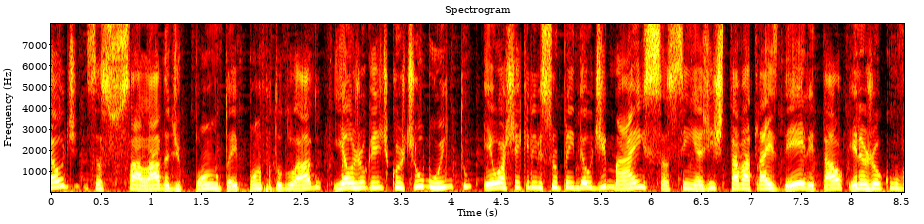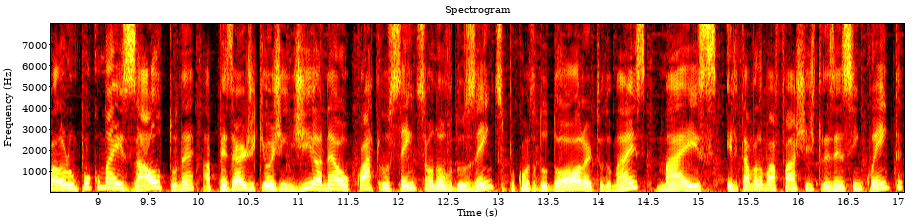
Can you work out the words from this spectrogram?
Feld, essa salada de ponto aí, ponto pra todo lado. E é um jogo que a gente curtiu muito. Eu achei que ele me surpreendeu demais, assim, a gente tava atrás dele e tal. Ele é um jogo com um valor um pouco mais alto, né? Apesar de que hoje em dia, né, o 400 é o novo 200 por conta do dólar e tudo mais, mas ele tava numa faixa de 350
